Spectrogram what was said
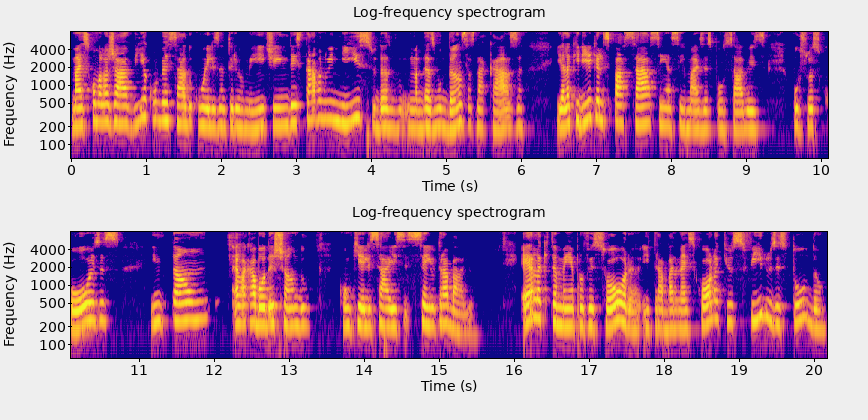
mas como ela já havia conversado com eles anteriormente, ainda estava no início das, das mudanças na casa, e ela queria que eles passassem a ser mais responsáveis por suas coisas, então ela acabou deixando com que ele saísse sem o trabalho. Ela, que também é professora e trabalha na escola que os filhos estudam,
